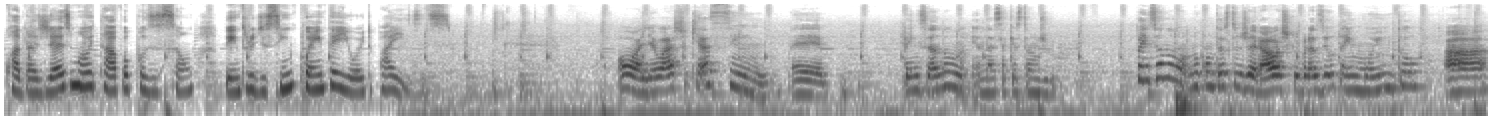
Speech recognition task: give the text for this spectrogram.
48ª posição dentro de 58 países. Olha, eu acho que assim, é, pensando nessa questão de. Pensando no contexto geral, acho que o Brasil tem muito a,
